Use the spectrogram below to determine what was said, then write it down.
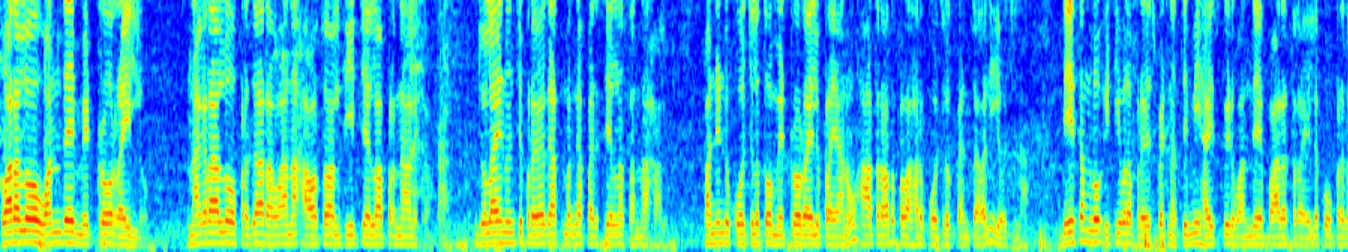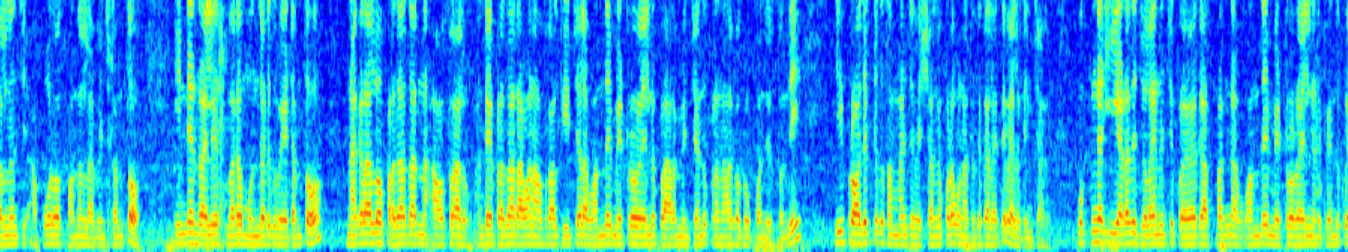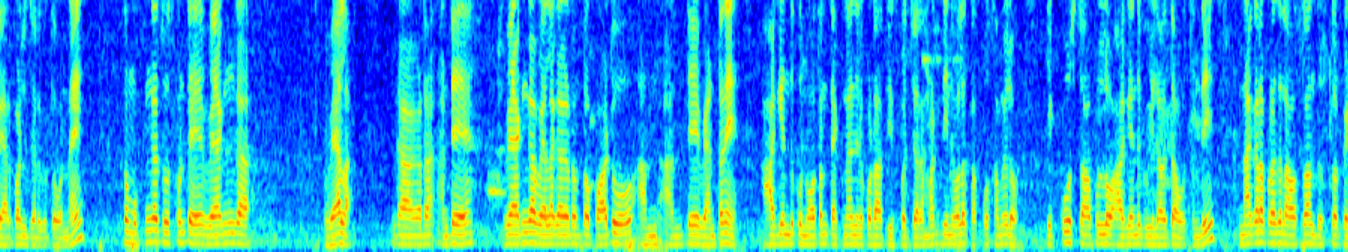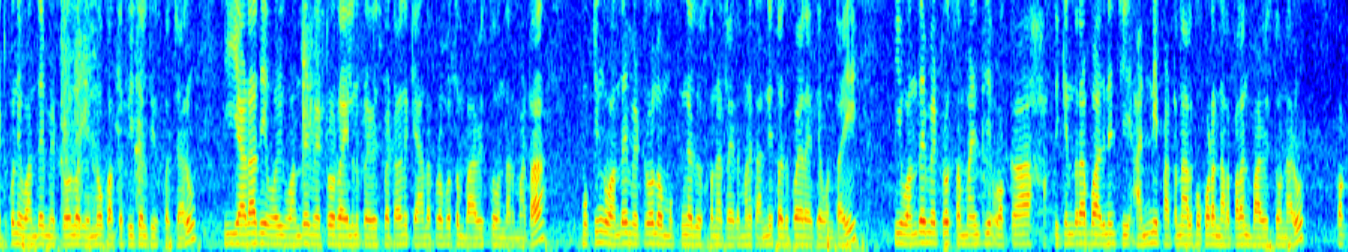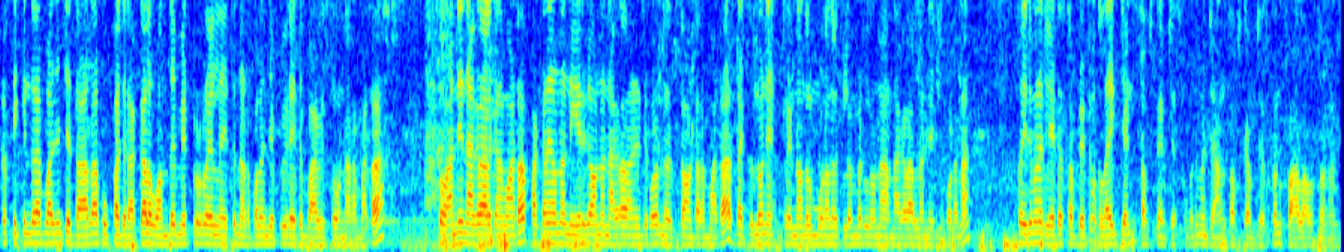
త్వరలో వందే మెట్రో రైళ్ళు నగరాల్లో ప్రజా రవాణా అవసరాలు తీర్చేలా ప్రణాళిక. జూలై నుంచి ప్రయోగాత్మకంగా పరిశీలన సన్నాహాలు. పన్నెండు కోచ్లతో మెట్రో రైలు ప్రయాణం ఆ తర్వాత పదహారు కోచ్లకు పెంచాలని యోచన. దేశంలో ఇటీవల ప్రవేశపెట్టిన semi high speed Vande Bharat రైళ్ళకు ప్రజల నుంచి అపూర్వ స్పందన లభించడంతో ఇండియన్ రైల్వేస్ మరో ముందడుగు వేయడంతో నగరాల్లో ప్రజాదరణ అవసరాలు అంటే ప్రజా రవాణా అవసరాలు తీర్చేలా వందే మెట్రో రైలును ప్రారంభించేందుకు ప్రణాళికలు రూపొందిస్తుంది. ఈ ప్రాజెక్టుకు సంబంధించిన విషయాలను కూడా ఉన్నతాధికారులు అయితే వెల్లడించారు. ముఖ్యంగా ఈ ఏడాది జూలై నుంచి ప్రయోగాత్మకంగా వందే మెట్రో రైలు నడిపేందుకు ఏర్పాట్లు జరుగుతూ ఉన్నాయి. సో ముఖ్యంగా చూసుకుంటే వేగంగా వేల గాగడ అంటే వేగంగా వెళ్ళగలడంతో పాటు అన్ అంతే వెంటనే ఆగేందుకు నూతన టెక్నాలజీని కూడా తీసుకొచ్చారన్నమాట. దీనివల్ల తక్కువ సమయంలో ఎక్కువ స్టాపుల్లో ఆగేందుకు వీలైతే అవుతుంది. నగర ప్రజల అవసరాలను దృష్టిలో పెట్టుకుని వందే మెట్రోలో ఎన్నో కొత్త ఫీచర్లు తీసుకొచ్చారు. ఈ ఏడాది వందే మెట్రో రైలును ప్రవేశపెట్టాలని కేంద్ర ప్రభుత్వం భావిస్తూ ఉందన్నమాట. ముఖ్యంగా వందే మెట్రోలో ముఖ్యంగా చూసుకున్నట్లయితే మనకు అన్ని సదుపాయాలు అయితే ఉంటాయి. ఈ వందే మెట్రోకి సంబంధించి ఒక సికింద్రాబాద్ నుంచి అన్ని పట్టణాలకు కూడా నడపాలని భావిస్తున్నారు ఒక్క సికింద్రాబాద్ నుంచి దాదాపు పది రకాల వంద మెట్రో రైళ్ళని అయితే నడపాలని చెప్పి వీరైతే భావిస్తూ ఉన్నారన్నమాట. సో అన్ని నగరాలకు అనమాట పక్కనే ఉన్న నేరుగా ఉన్న నగరాలన్నింటి కూడా నడుపుతూ ఉంటారన్నమాట. దగ్గరలోనే రెండు వందల మూడు వందల కిలోమీటర్లు ఉన్న నగరాలన్నింటిని కూడా. సో ఇది మనకి లేటెస్ట్ అప్డేట్ ఒక లైక్ చేయండి సబ్స్క్రైబ్ చేసుకోకపోతే మన ఛానల్ సబ్స్క్రైబ్ చేసుకొని ఫాలో అవుతానండి.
